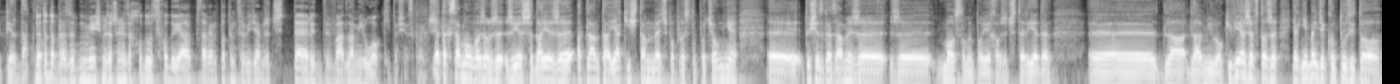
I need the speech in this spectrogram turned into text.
e, pierdakną. No to dobra, mieliśmy zacząć od zachodu, od wschodu. Ja stawiam po tym, co widziałem, że 4-2 dla Milwaukee to się skończy. Ja tak samo uważam, że, że jeszcze daje, że Atlanta jakiś tam mecz po prostu pociągnie. E, tu się zgadzamy, że, że mocno bym pojechał, że 4-1 e, dla, dla Milwaukee. Wierzę w to, że jak nie będzie kontuzji, to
